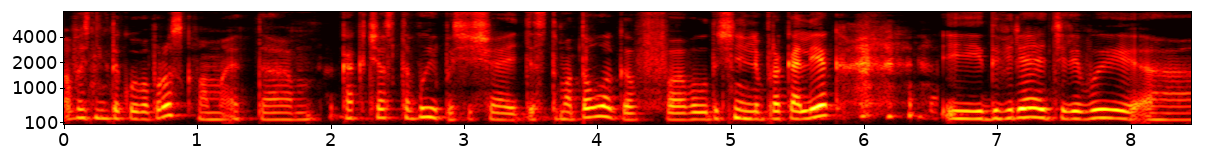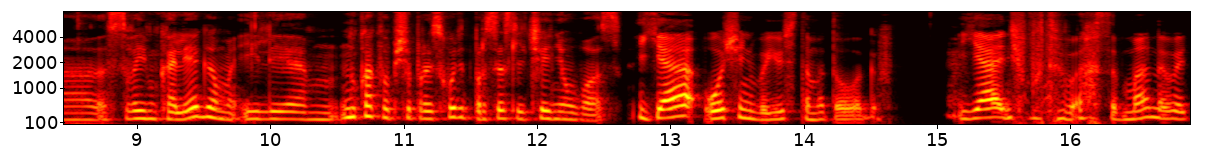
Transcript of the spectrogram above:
Возник такой вопрос к вам. Это как часто вы посещаете стоматологов? Вы уточнили про коллег. И доверяете ли вы э, своим коллегам или... Ну, как вообще происходит процесс лечения у вас? Я очень боюсь стоматологов. Я не буду вас обманывать.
